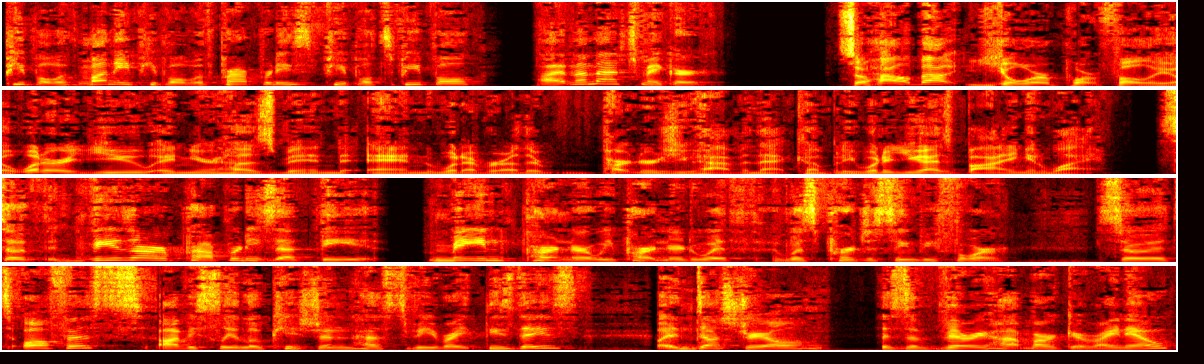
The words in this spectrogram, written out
people with money, people with properties, people to people. I'm a matchmaker. So, how about your portfolio? What are you and your husband and whatever other partners you have in that company? What are you guys buying and why? So, th- these are properties that the main partner we partnered with was purchasing before. So, it's office. Obviously, location has to be right these days. Industrial is a very hot market right now.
